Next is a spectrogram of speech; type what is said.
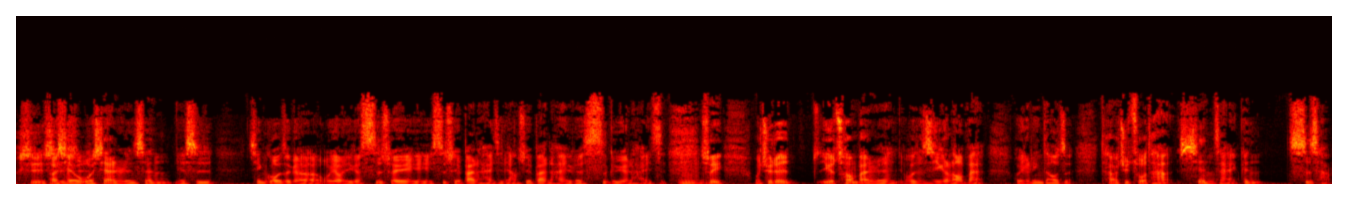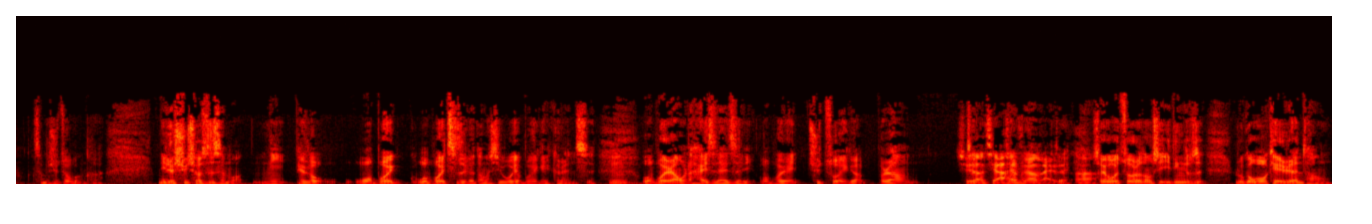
是是，而且我现在的人生也是经过这个，我有一个四岁四岁半的孩子，两岁半的，还有一个四个月的孩子。嗯，所以我觉得一个创办人或者是一个老板或一个领导者，他要去做他现在跟市场怎么去做吻合。你的需求是什么？你比如说，我不会，我不会吃这个东西，我也不会给客人吃。嗯，我不会让我的孩子来这里，我不会去做一个不让去让其他孩子要来的，嗯，所以我做的东西一定就是，如果我可以认同，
